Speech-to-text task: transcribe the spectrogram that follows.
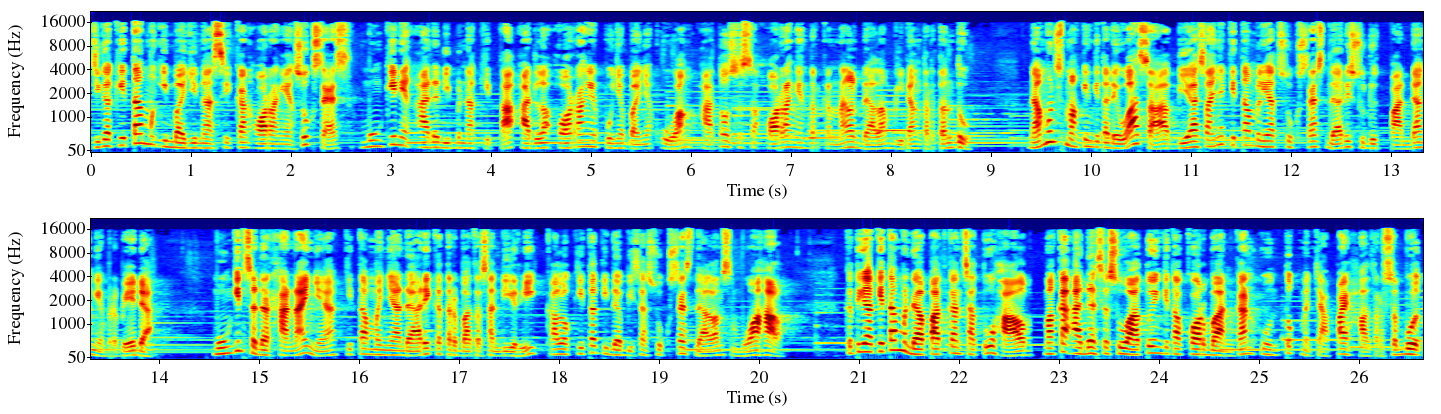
Jika kita mengimajinasikan orang yang sukses, mungkin yang ada di benak kita adalah orang yang punya banyak uang atau seseorang yang terkenal dalam bidang tertentu. Namun semakin kita dewasa, biasanya kita melihat sukses dari sudut pandang yang berbeda. Mungkin sederhananya kita menyadari keterbatasan diri kalau kita tidak bisa sukses dalam semua hal. Ketika kita mendapatkan satu hal, maka ada sesuatu yang kita korbankan untuk mencapai hal tersebut.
